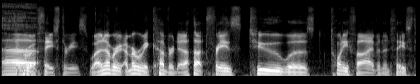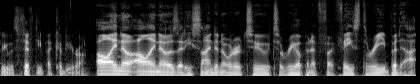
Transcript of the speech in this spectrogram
Uh, phase threes. Well, I remember. I remember we covered it. I thought phase two was twenty five, and then phase three was fifty. But I could be wrong. All I know, all I know is that he signed an order to to reopen at phase three. But I,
